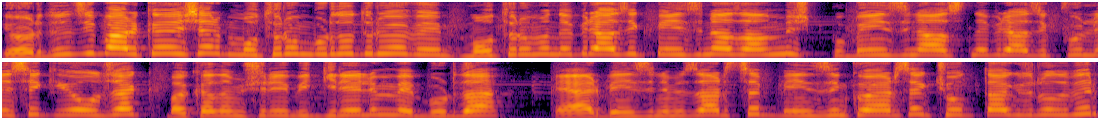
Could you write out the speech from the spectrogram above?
Gördüğünüz gibi arkadaşlar motorum burada duruyor ve motorumun da birazcık benzini azalmış. Bu benzini aslında birazcık fulllesek iyi olacak. Bakalım şuraya bir girelim ve burada eğer benzinimiz varsa benzin koyarsak çok daha güzel olabilir.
